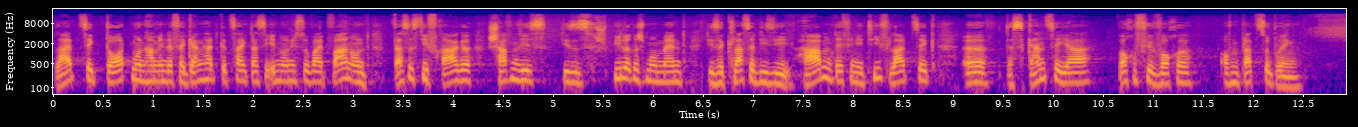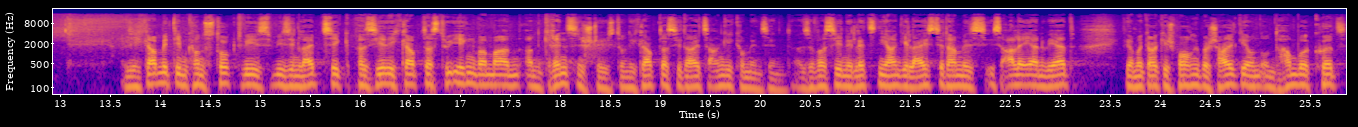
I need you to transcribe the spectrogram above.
Leipzig, Dortmund haben in der Vergangenheit gezeigt, dass sie eben noch nicht so weit waren. Und das ist die Frage, schaffen sie es, dieses spielerische Moment, diese Klasse, die sie haben, definitiv Leipzig, äh, das ganze Jahr Woche für Woche auf den Platz zu bringen? Also ich glaube, mit dem Konstrukt, wie es, wie es in Leipzig passiert, ich glaube, dass du irgendwann mal an, an, Grenzen stößt. Und ich glaube, dass sie da jetzt angekommen sind. Also was sie in den letzten Jahren geleistet haben, ist, ist aller Ehren wert. Wir haben ja gerade gesprochen über Schalke und, und Hamburg kurz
